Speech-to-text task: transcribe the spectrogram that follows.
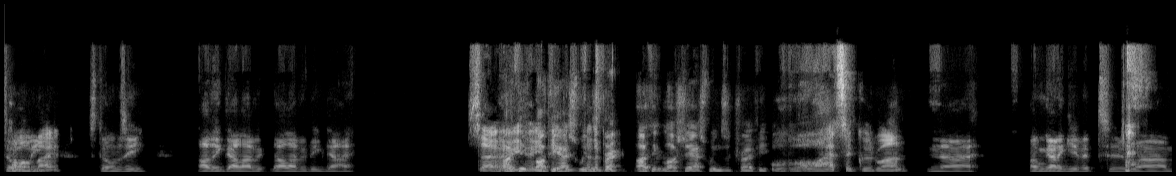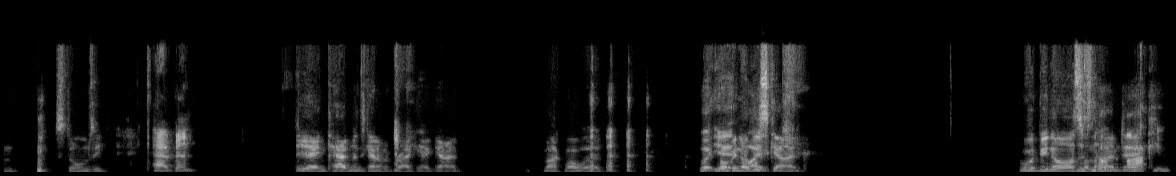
Come on, mate. Stormzy. I think they'll have they'll have a big day. So I who, think who Lachie Ash for the wins. The, I think Lachie Ash wins the trophy. Oh, that's a good one. No, I'm going to give it to um Stormzy. Cadman. Yeah, and Cadman's going to have a breakout game. Mark my word. But yeah, Probably not like, this game. Would be nice there's on the no home mark deck. him.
